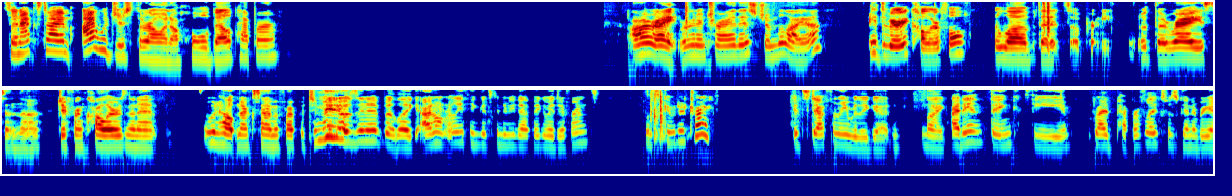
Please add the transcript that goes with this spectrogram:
So next time, I would just throw in a whole bell pepper. All right, we're going to try this jambalaya. It's very colorful. I love that it's so pretty with the rice and the different colors in it. It would help next time if I put tomatoes in it, but like I don't really think it's going to be that big of a difference. Let's give it a try. It's definitely really good. Like I didn't think the red pepper flakes was going to be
